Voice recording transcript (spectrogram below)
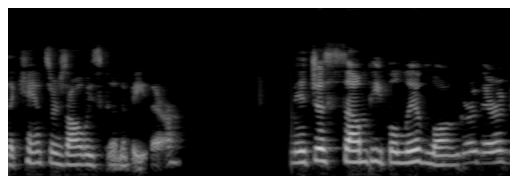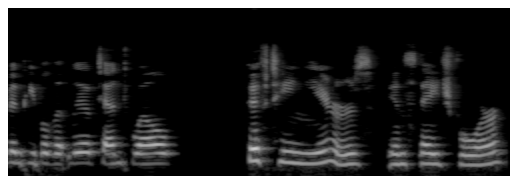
the cancer is always going to be there. It just some people live longer. There have been people that live 10, 12, 15 years in stage four.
